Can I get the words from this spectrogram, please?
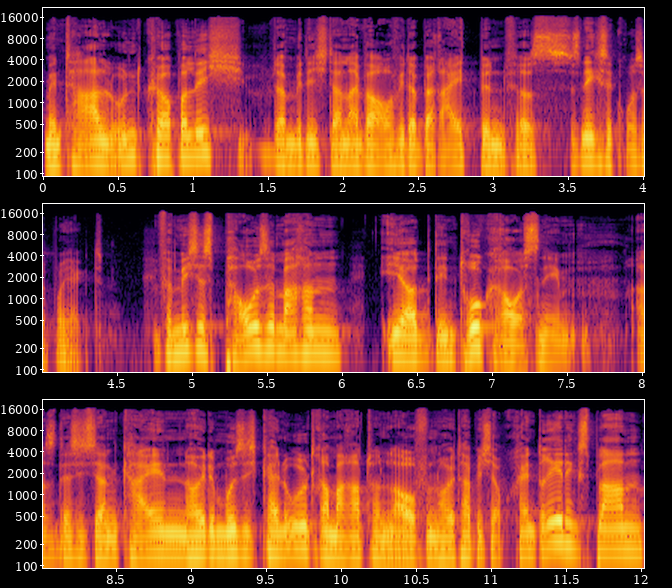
mental und körperlich, damit ich dann einfach auch wieder bereit bin fürs das nächste große Projekt. Für mich ist Pause machen eher den Druck rausnehmen. Also das ist dann kein, heute muss ich keinen Ultramarathon laufen, heute habe ich auch keinen Trainingsplan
